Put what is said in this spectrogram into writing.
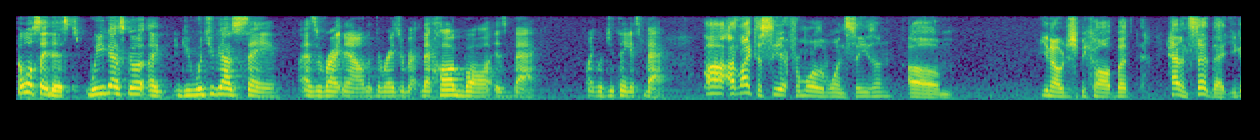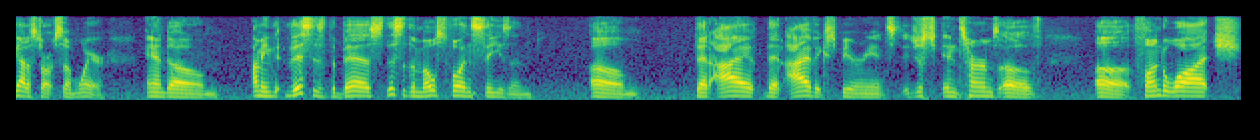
I will say this: Will you guys go like? Do, would you guys say as of right now that the Razorback that hog ball is back? Like, would you think it's back? Uh, I'd like to see it for more than one season. Um, you know, just because. But having said that, you got to start somewhere. And um, I mean, this is the best. This is the most fun season um, that I that I've experienced, just in terms of uh, fun to watch,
